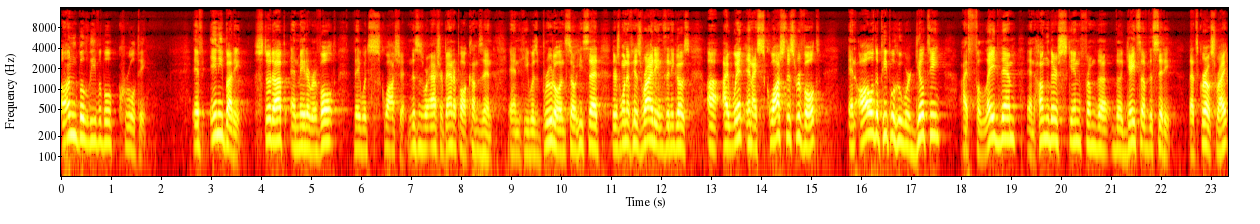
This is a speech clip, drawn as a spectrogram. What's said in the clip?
unbelievable cruelty. If anybody stood up and made a revolt, they would squash it. And this is where Ashurbanipal comes in. And he was brutal. And so he said, there's one of his writings, and he goes, uh, I went and I squashed this revolt, and all the people who were guilty, I filleted them and hung their skin from the, the gates of the city. That's gross, right?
